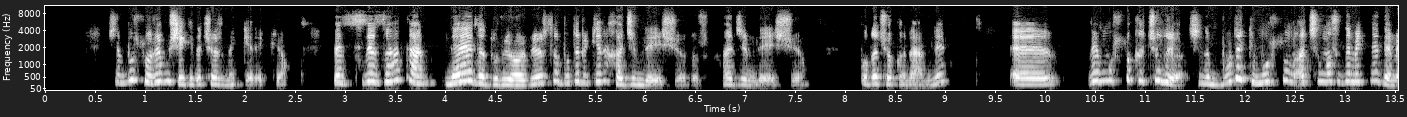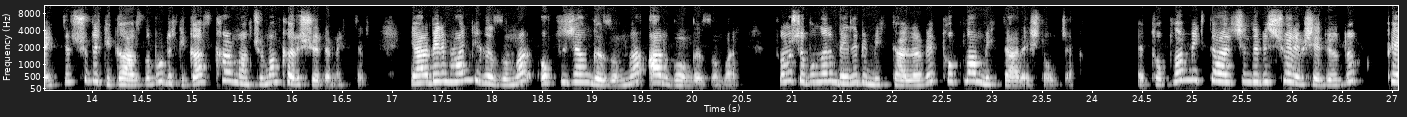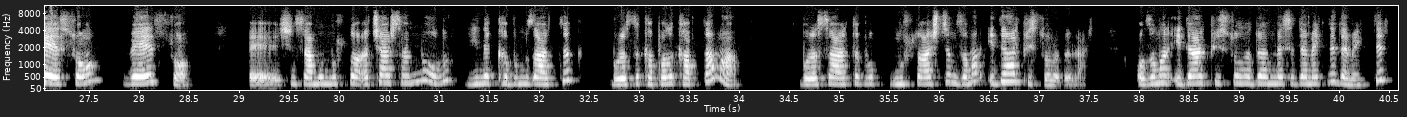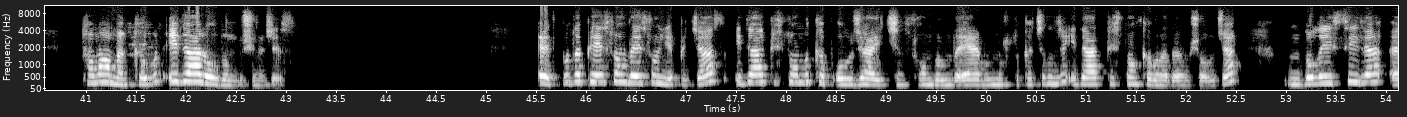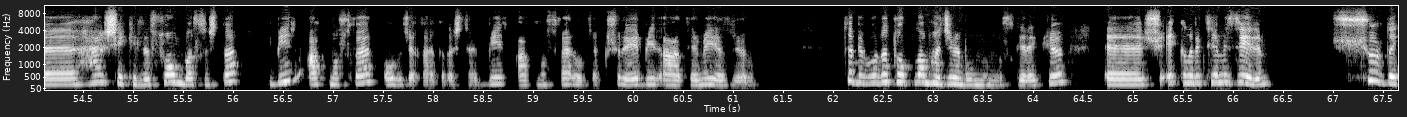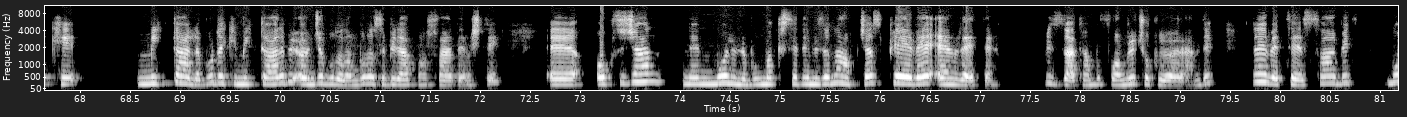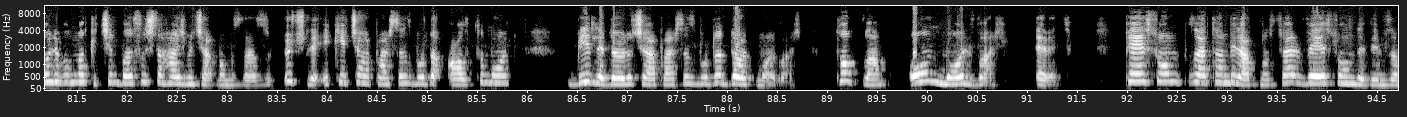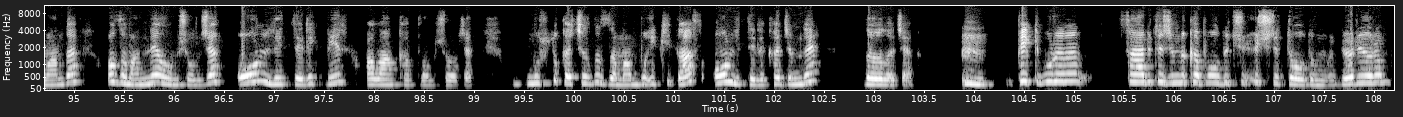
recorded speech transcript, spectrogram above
Şimdi bu soruyu bu şekilde çözmek gerekiyor. Ve size zaten nerede duruyor diyorsa burada bir kere hacim değişiyordur. Hacim değişiyor. Bu da çok önemli. Ee, ve musluk açılıyor. Şimdi buradaki musluğun açılması demek ne demektir? Şuradaki gazla buradaki gaz karman çurman karışıyor demektir. Yani benim hangi gazım var? Oksijen gazım var, argon gazım var. Sonuçta bunların belli bir miktarları ve toplam miktarı eşit olacak. E, toplam miktar içinde biz şöyle bir şey diyorduk. P son, V son. E, şimdi sen bu musluğu açarsan ne olur? Yine kabımız artık, burası kapalı kapta ama burası artık bu musluğu açtığım zaman ideal pistona döner. O zaman ideal pistona dönmesi demek ne demektir? Tamamen kabın ideal olduğunu düşüneceğiz. Evet, burada P son V son yapacağız. İdeal pistonlu kap olacağı için son durumda eğer bu musluk açılınca ideal piston kabına dönmüş olacak. Dolayısıyla e, her şekilde son basınçta bir atmosfer olacak arkadaşlar. Bir atmosfer olacak. Şuraya bir ATM yazıyorum. Tabii burada toplam hacmi bulmamız gerekiyor. E, şu ekranı bir temizleyelim şuradaki miktarla buradaki miktarı bir önce bulalım. Burası bir atmosfer demiştik. Ee, oksijenin molünü bulmak istediğimizde ne yapacağız? P ve NRT. Biz zaten bu formülü çok iyi öğrendik. R ve T sabit. Molü bulmak için basınçla hacmi çarpmamız lazım. 3 ile 2'yi çarparsanız burada 6 mol. 1 ile 4'ü çarparsanız burada 4 mol var. Toplam 10 mol var. Evet. P son zaten bir atmosfer. V son dediğim zaman da o zaman ne olmuş olacak? 10 litrelik bir alan kaplamış olacak. Musluk açıldığı zaman bu iki gaz 10 litrelik hacimde dağılacak. Peki buranın sabit hacimli kap olduğu için 3 litre olduğunu görüyorum.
